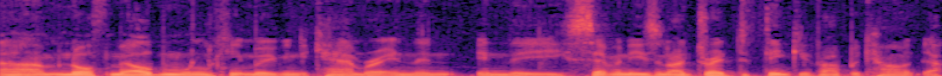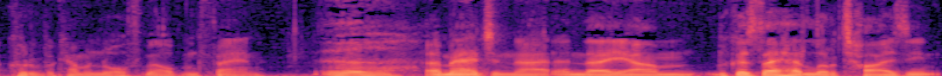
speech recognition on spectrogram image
Um, North Melbourne were looking at moving to Canberra in the in the seventies, and I dread to think if I become I could have become a North Melbourne fan. Imagine that, and they um, because they had a lot of ties in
